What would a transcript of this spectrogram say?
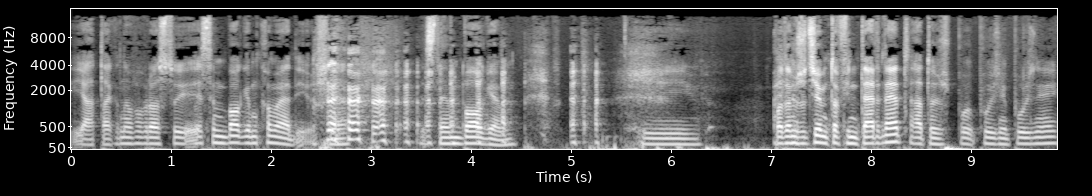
Ja tak, no po prostu jestem bogiem komedii już, nie? Jestem bogiem. I potem rzuciłem to w internet, a to już pó- później, później,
